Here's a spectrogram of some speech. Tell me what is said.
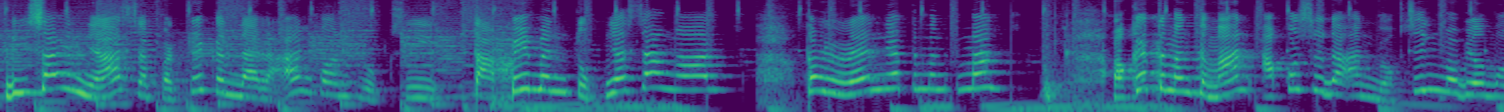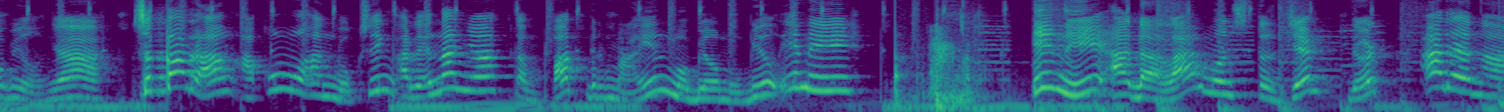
Desainnya seperti kendaraan konstruksi, tapi bentuknya sangar. Oke teman-teman, aku sudah unboxing mobil-mobilnya. Sekarang aku mau unboxing arenanya, tempat bermain mobil-mobil ini. Ini adalah Monster Jam Dirt Arena.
